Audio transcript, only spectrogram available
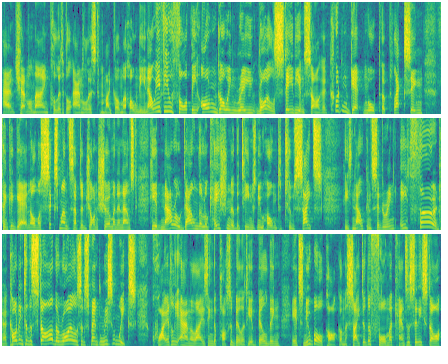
And Channel 9 political analyst Michael Mahoney. Now, if you thought the ongoing Ray Royals Stadium saga couldn't get more perplexing, think again. Almost six months after John Sherman announced he had narrowed down the location of the team's new home to two sites. He's now considering a third. According to the Star, the Royals have spent recent weeks quietly analyzing the possibility of building its new ballpark on the site of the former Kansas City Star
